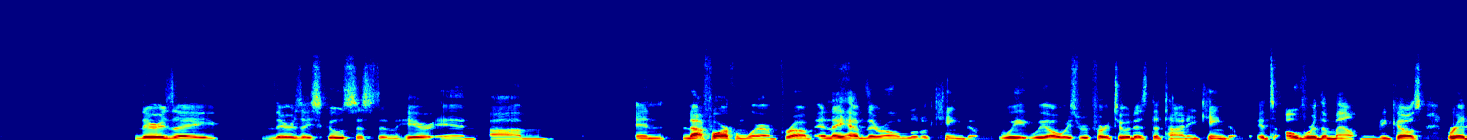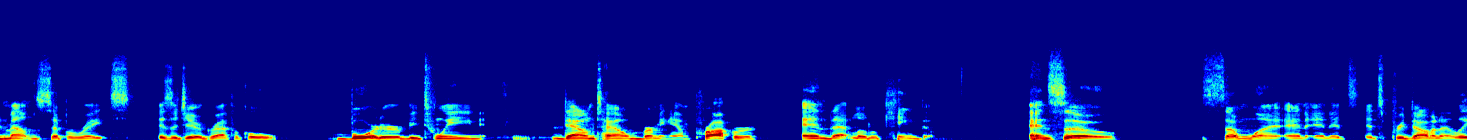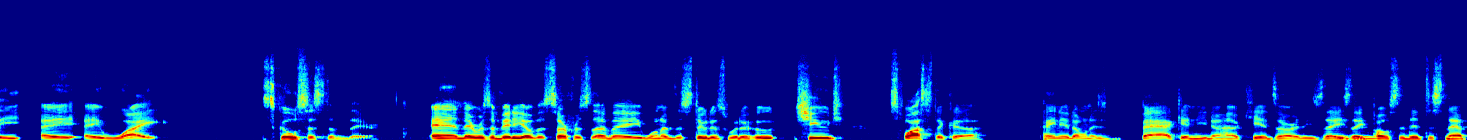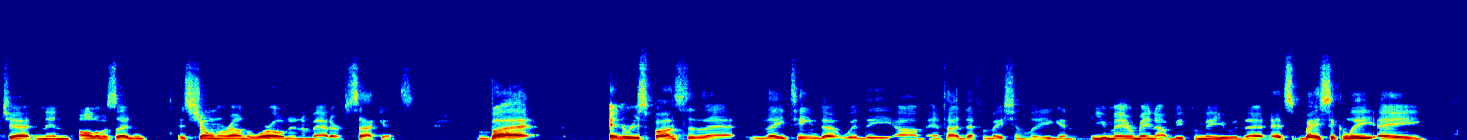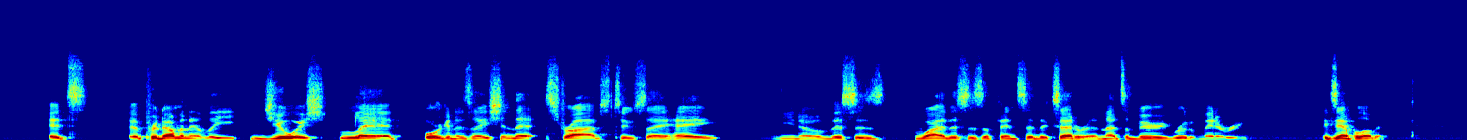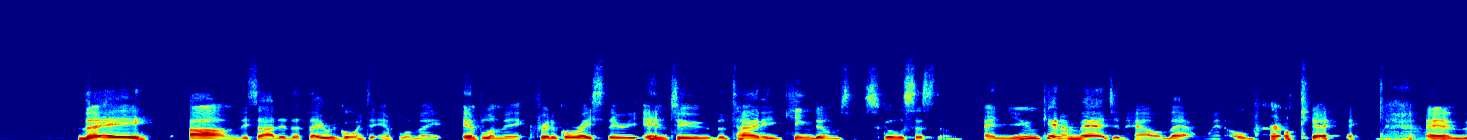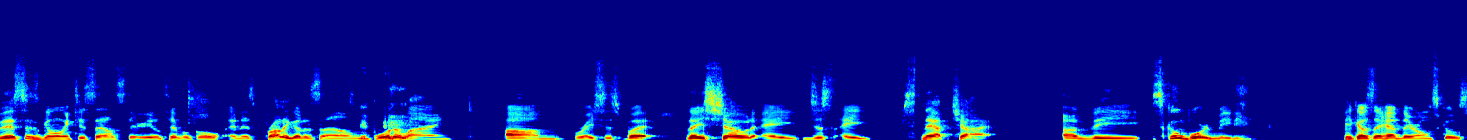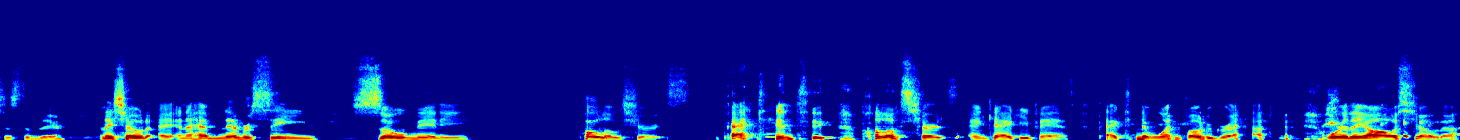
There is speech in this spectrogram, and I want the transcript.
there is a there is a school system here in um, and not far from where I'm from, and they have their own little kingdom. We we always refer to it as the tiny kingdom. It's over the mountain because Red Mountain separates is a geographical border between downtown Birmingham proper and that little kingdom. And so someone and and it's it's predominantly a a white school system there. And there was a video that surfaced of a one of the students with a huge swastika painted on his back. And you know how kids are these days. Mm-hmm. they posted it to snapchat and then all of a sudden it's shown around the world in a matter of seconds. But in response to that, they teamed up with the um, Anti Defamation League, and you may or may not be familiar with that. It's basically a it's a predominantly Jewish led organization that strives to say, hey, you know, this is why this is offensive, etc. And that's a very rudimentary example of it. They um, decided that they were going to implement implement critical race theory into the tiny kingdom's school system. And you can imagine how that went over, okay? Wow. And this is going to sound stereotypical and it's probably going to sound borderline um, racist, but they showed a just a snapshot of the school board meeting because they have their own school system there. And they showed, and I have never seen so many polo shirts packed into polo shirts and khaki pants packed into one photograph where they all showed up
